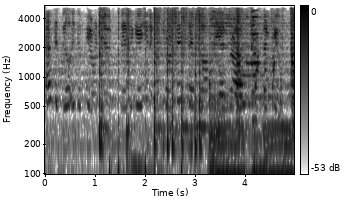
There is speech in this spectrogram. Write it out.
as it will interfere with the navigation and control systems of the aircraft. Thank you.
